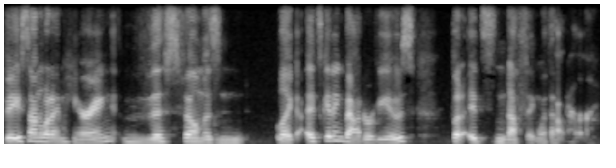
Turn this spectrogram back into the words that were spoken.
based on what i'm hearing this film is like it's getting bad reviews but it's nothing without her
